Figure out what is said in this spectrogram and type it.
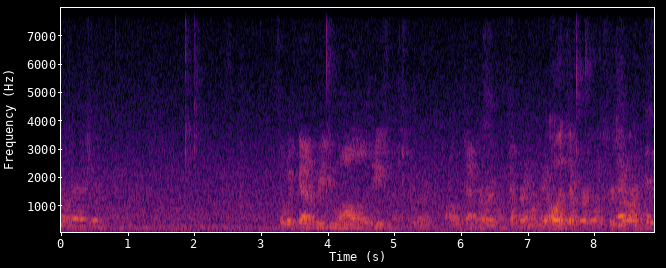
or. So we've got to redo all those easements, correct? All the temporary ones? Temporary one, yeah. All the temporary ones for sure. Uh, th-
